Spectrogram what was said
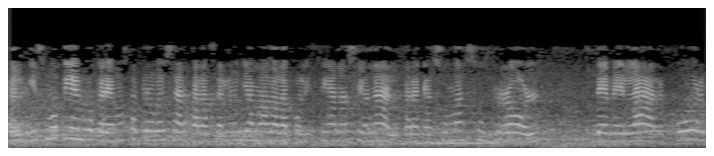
Al mismo tiempo queremos aprovechar para hacerle un llamado a la Policía Nacional para que asuma su rol de velar por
